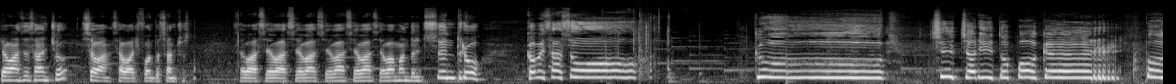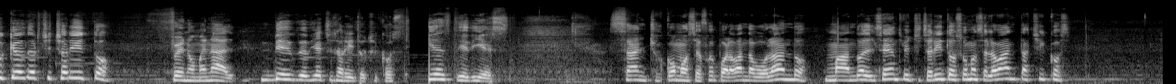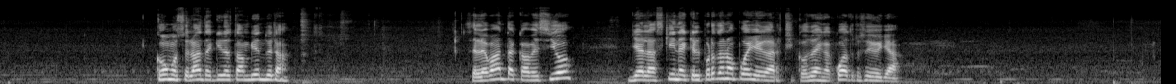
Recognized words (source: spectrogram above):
Ya avanza Sancho, se va, se va al fondo Sancho. Se va, se va, se va, se va, se va, se va, manda el centro. ¡Cabezazo! ¡Gol! ¡Chicharito Poker! ¡Poker del Chicharito! Fenomenal. 10 de 10 Chicharito, chicos. 10 de 10. Sancho, cómo se fue por la banda volando. Mandó al centro y Chicharito, suma se levanta, chicos. ¿Cómo se levanta? Aquí lo están viendo, era. Se levanta, cabeció. Y a la esquina, que el portero no puede llegar, chicos. Venga, 4 sellos ya.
